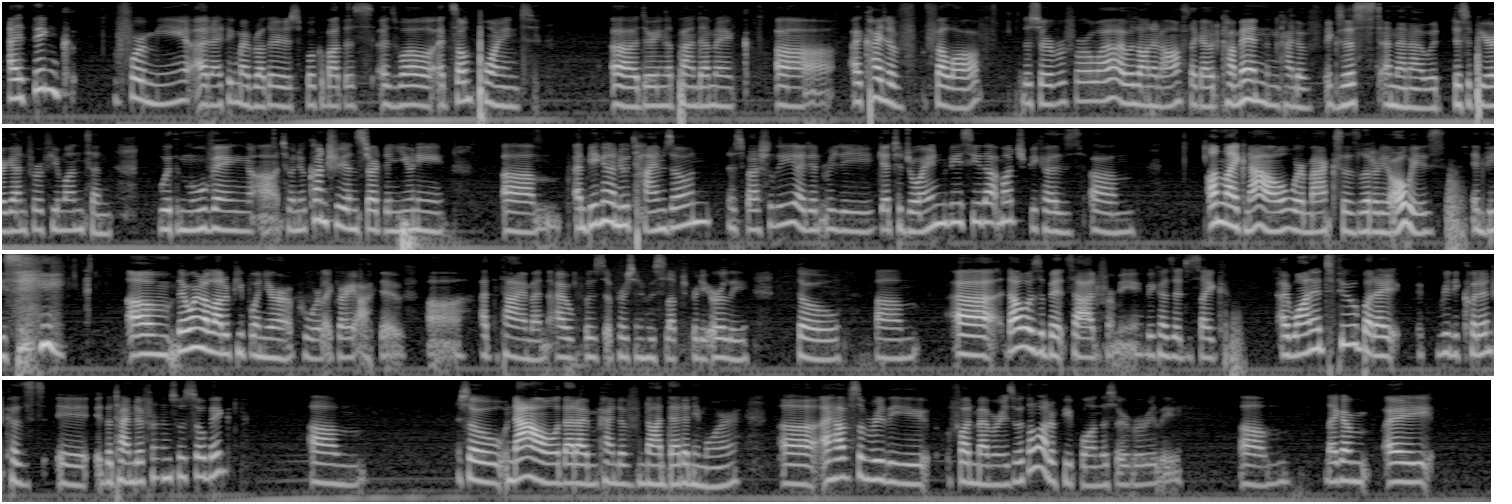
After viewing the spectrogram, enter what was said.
I think for me, and I think my brother spoke about this as well. At some point, uh, during the pandemic, uh, I kind of fell off the server for a while. I was on and off. Like I would come in and kind of exist, and then I would disappear again for a few months. And with moving uh, to a new country and starting uni, um, and being in a new time zone, especially, I didn't really get to join VC that much because um, unlike now where Max is literally always in VC, um, there weren't a lot of people in Europe who were like very active uh, at the time, and I was a person who slept pretty early, so um, uh, that was a bit sad for me because it's like I wanted to, but I really couldn't because the time difference was so big. Um, so now that I'm kind of not dead anymore, uh, I have some really fun memories with a lot of people on the server. Really, um, like I'm I,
